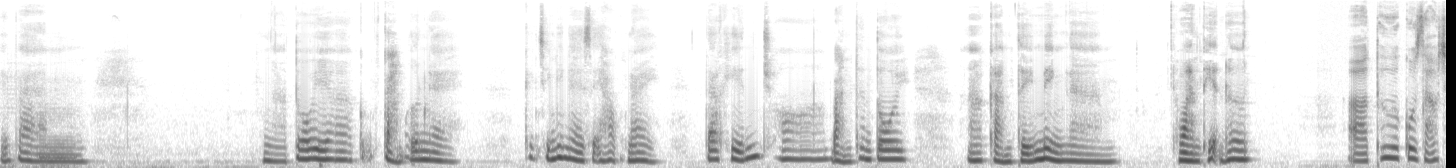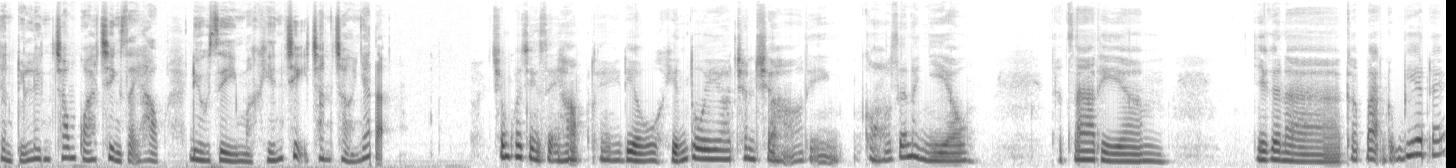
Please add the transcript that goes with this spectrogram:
và à, tôi à, cũng cảm ơn nghề cái chính cái nghề dạy học này đã khiến cho bản thân tôi à, cảm thấy mình là hoàn thiện hơn À, thưa cô giáo Trần Thúy Linh, trong quá trình dạy học, điều gì mà khiến chị chăn trở nhất ạ? Trong quá trình dạy học thì điều khiến tôi chăn trở thì có rất là nhiều. Thật ra thì như là các bạn cũng biết đấy,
